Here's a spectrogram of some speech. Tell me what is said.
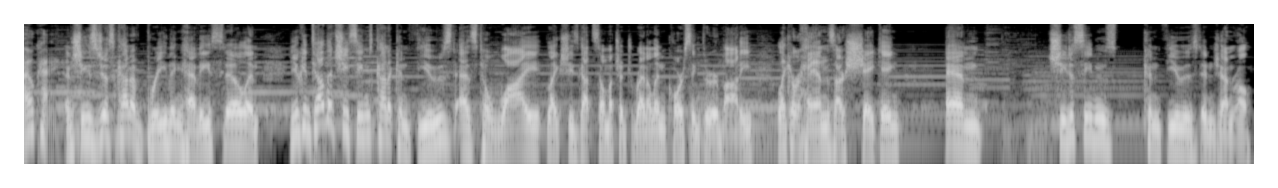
Okay. and she's just kind of breathing heavy still and you can tell that she seems kind of confused as to why like she's got so much adrenaline coursing through her body like her hands are shaking and she just seems confused in general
